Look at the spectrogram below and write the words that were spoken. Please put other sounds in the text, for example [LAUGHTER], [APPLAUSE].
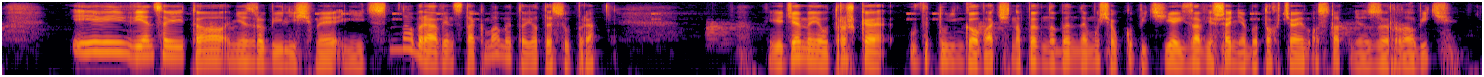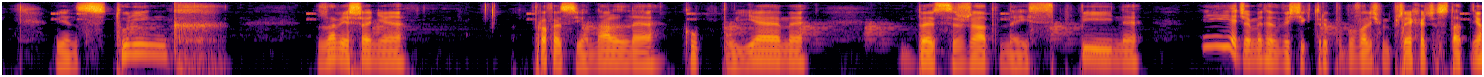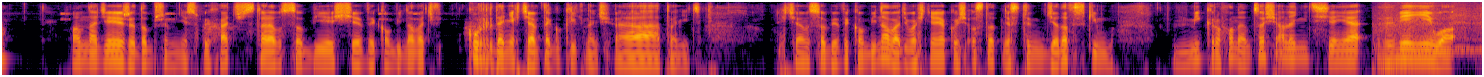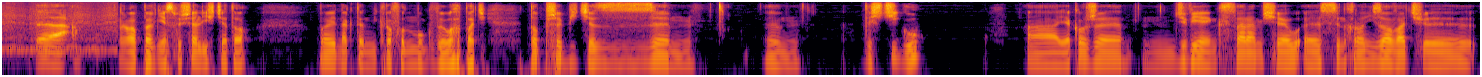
I więcej to nie zrobiliśmy nic. Dobra, więc tak, mamy Toyotę Supra. Jedziemy ją troszkę wytuningować. Na pewno będę musiał kupić jej zawieszenie, bo to chciałem ostatnio zrobić. Więc tuning, zawieszenie profesjonalne kupujemy bez żadnej spiny i jedziemy ten wyścig, który próbowaliśmy przejechać ostatnio. Mam nadzieję, że dobrze mnie słychać. Staram sobie się wykombinować... Kurde, nie chciałem tego kliknąć. A, to nic. Chciałem sobie wykombinować właśnie jakoś ostatnio z tym dziadowskim mikrofonem coś, ale nic się nie wymieniło. A. O, pewnie słyszeliście to, bo jednak ten mikrofon mógł wyłapać to przebicie z ym, wyścigu, a jako, że mm, dźwięk staram się e, synchronizować e,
